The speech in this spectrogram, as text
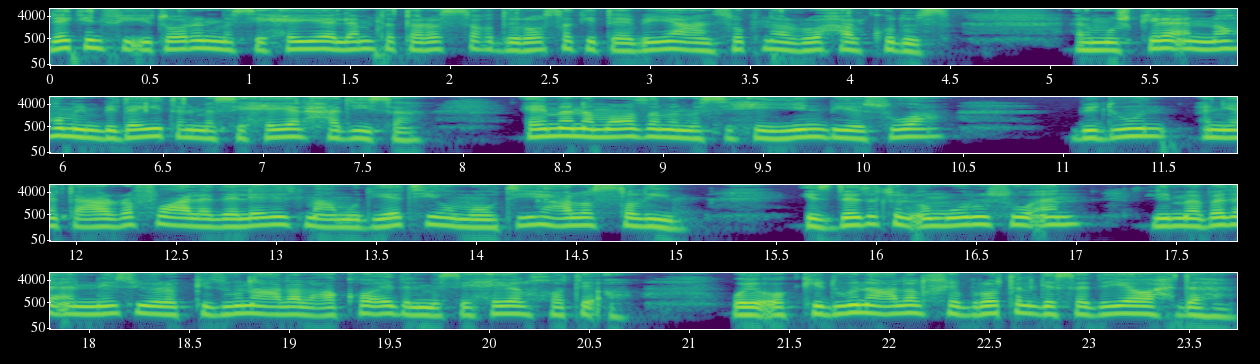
لكن في إطار المسيحية لم تترسخ دراسة كتابية عن سكن الروح القدس. المشكلة أنه من بداية المسيحية الحديثة آمن معظم المسيحيين بيسوع بدون أن يتعرفوا على دلالة معموديته وموته على الصليب. ازدادت الأمور سوءا لما بدأ الناس يركزون على العقائد المسيحية الخاطئة ويؤكدون على الخبرات الجسدية وحدها.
